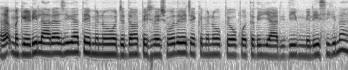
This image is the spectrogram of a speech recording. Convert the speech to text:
ਅੱਛਾ ਮੈਂ ਗੇੜੀ ਲਾ ਰਿਹਾ ਸੀਗਾ ਤੇ ਮੈਨੂੰ ਜਿੱਦਾਂ ਮੈਂ ਪਿਛਲੇ ਸ਼ੋਅ ਦੇ ਵਿੱਚ ਇੱਕ ਮੈਨੂੰ ਪਿਓ ਪੁੱਤ ਦੀ ਯਾਰੀ ਦੀ ਮਿਲੀ ਸੀਗੀ ਨਾ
